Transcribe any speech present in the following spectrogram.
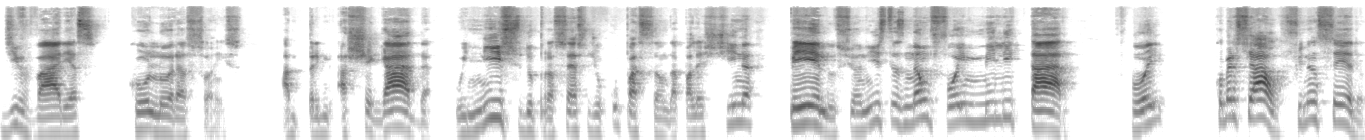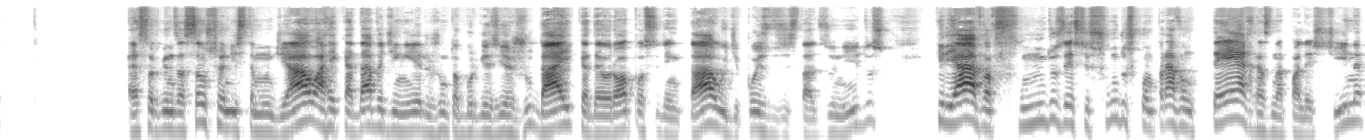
de várias colorações. A, a chegada, o início do processo de ocupação da Palestina pelos sionistas não foi militar, foi comercial, financeiro essa organização sionista mundial arrecadava dinheiro junto à burguesia judaica da Europa Ocidental e depois dos Estados Unidos, criava fundos, esses fundos compravam terras na Palestina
